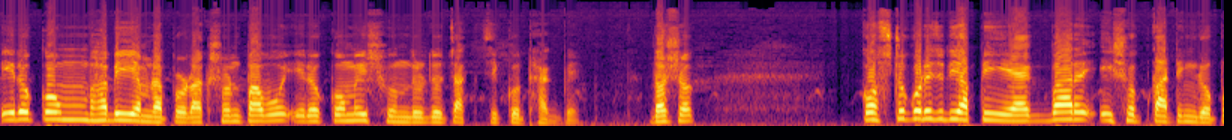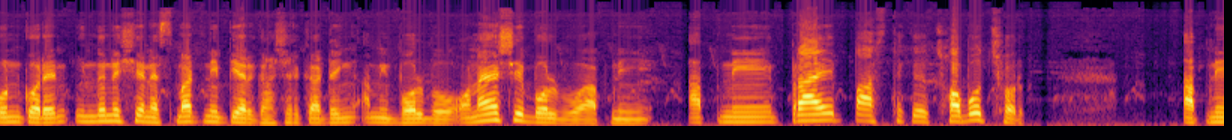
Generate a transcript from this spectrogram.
এরকমভাবেই আমরা প্রোডাকশন পাবো, এরকমই সৌন্দর্য চাকচিক্য থাকবে। দর্শক, কষ্ট করে যদি আপনি একবার এইসব কাটিং রোপণ করেন, ইন্দোনেশিয়ান স্মার্ট নেপিয়ার ঘাসের কাটিং আমি বলব, অনায়াসে বলব আপনি আপনি প্রায় পাঁচ থেকে ছ বছর আপনি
